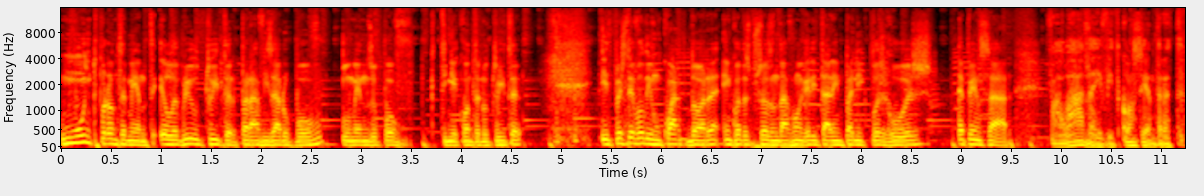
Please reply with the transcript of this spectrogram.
Muito prontamente ele abriu o Twitter para avisar o povo, pelo menos o povo que tinha conta no Twitter, e depois teve ali um quarto de hora enquanto as pessoas andavam a gritar em pânico pelas ruas, a pensar: vá lá, David, concentra-te.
